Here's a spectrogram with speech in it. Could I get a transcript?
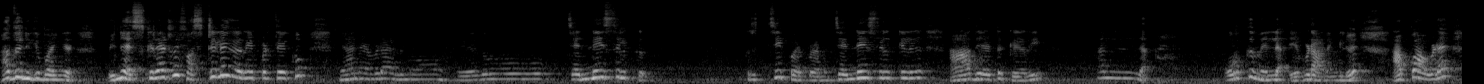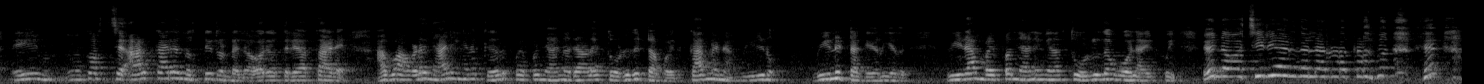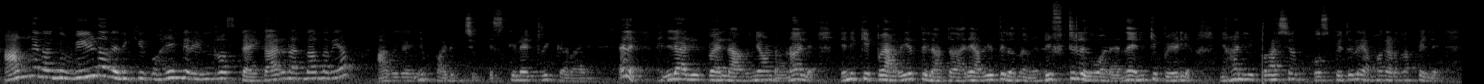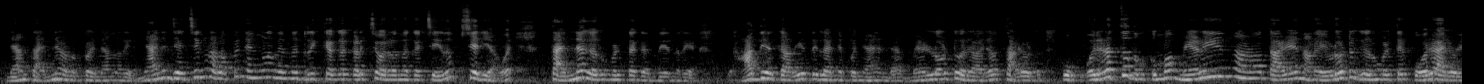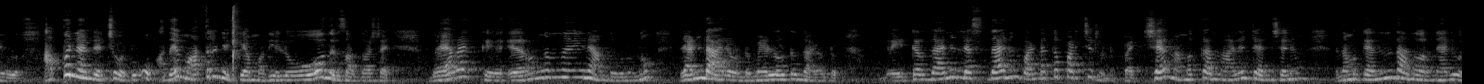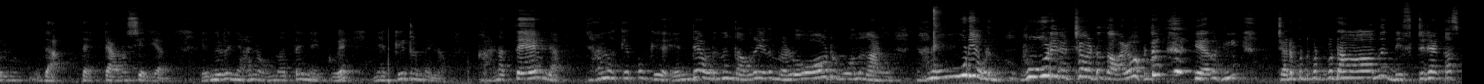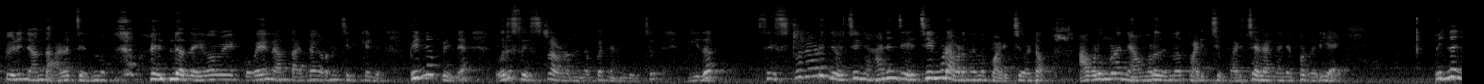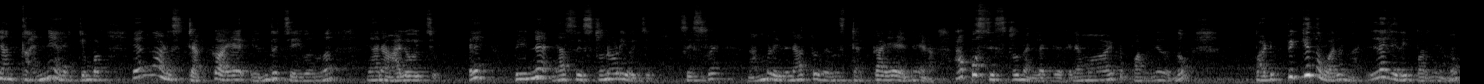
അതെനിക്ക് ഭയങ്കര പിന്നെ എസ്കലേറ്ററിൽ ഫസ്റ്റിൽ കയറിയപ്പോഴത്തേക്കും ഞാൻ എവിടെ ആയിരുന്നു ഏതോ ചെന്നൈ സിൽക്ക്. തൃച്ചി പോയപ്പോഴാണ്. ചെന്നൈ സിൽക്കിൽ ആദ്യമായിട്ട് കയറി അല്ല ഓർക്കുന്നില്ല എവിടാണെങ്കിലും. അപ്പൊ അവിടെ ഈ കുറച്ച് ആൾക്കാരെ നിർത്തിയിട്ടുണ്ടല്ലോ ഓരോരുത്തരെ താഴെ. അപ്പൊ അവിടെ ഞാൻ ഇങ്ങനെ കയറിപ്പോയപ്പോ ഞാൻ ഒരാളെ തൊഴുതിട്ടാ പോയത്. കാരണം ഞാൻ വീണു. വീണിട്ടാ കയറിയത് വീഴാൻ പോയപ്പോ ഞാൻ ഇങ്ങനെ തൊഴുത പോലെ ആയിപ്പോയി. എന്നാ ചിരിയായിരുന്നു എല്ലാവരും കൂടെ കിടന്ന്. അങ്ങനെ ഒന്ന് വീണത് എനിക്ക് ഭയങ്കര ഇൻട്രസ്റ്റ് ആയി. കാരണം എന്താണെന്നറിയാം? അത് കഴിഞ്ഞ് പഠിച്ചു. എസ്കലേറ്ററിൽ കയറാൻ അല്ലേ? എല്ലാവരും ഇപ്പം എല്ലാം അറിഞ്ഞുകൊണ്ടാണോ അല്ലേ? എനിക്കിപ്പോൾ അറിയത്തില്ലാത്ത ആരെയും അറിയത്തില്ലെന്ന് പറഞ്ഞാൽ ലിഫ്റ്റിൽ ഇതുപോലായിരുന്നു എനിക്ക് പേടിയാണ് ഞാൻ ഈ പ്രാവശ്യം ഹോസ്പിറ്റലിൽ അമ്മ കിടന്നപ്പോൾ ഇല്ലേ ഞാൻ തന്നെ ഉള്ളപ്പോൾ എന്നാണെന്നറിയാം ഞാനും ചേച്ചിയും ഉള്ളപ്പോൾ ഞങ്ങൾ നിന്ന് ട്രിക്കൊക്കെ കളിച്ച് ഓരോന്നൊക്കെ ചെയ്ത്. ശരിയാവും. തന്നെ കയറുമ്പോഴത്തേക്ക് എന്ത് ചെയ്യുന്നറിയാം ആദ്യമൊക്കെ അറിയത്തില്ലഞ്ഞപ്പോൾ ഞാൻ എന്താ മേളിലോട്ട് ഒരാരോ താഴോട്ട്. ഓ ഒരിടത്ത് നോക്കുമ്പോൾ മേളിൽ നിന്നാണോ താഴെ നിന്നാണോ എവിടോട്ട് കയറുമ്പോഴത്തേക്ക് ഒരാരോയേ ഉള്ളൂ. അപ്പം ഞാൻ രക്ഷപ്പെട്ടു. ഓ അതേ മാത്രം ഞെക്കിയാൽ മതിയല്ലോ എന്നൊരു സന്തോഷമായി വേറെ ഇറങ്ങുന്നതിനാന്ന് തോന്നുന്നു. രണ്ടാരോ ഉണ്ട് മേളിലോട്ടും താഴോട്ടും. ഗ്രേറ്റർ ദാനും ലെസ് ദാനും പണ്ടൊക്കെ പഠിച്ചിട്ടുണ്ട്. പക്ഷെ നമുക്ക് എന്നാലും ടെൻഷനും നമുക്ക് എന്താന്ന് പറഞ്ഞാലും ഒരു ഇതാ തെറ്റാണോ ശരിയാണോ? എന്നിട്ട് ഞാൻ ഒന്നത്തെ ഞെക്കുവേ. ഞെക്കിയിട്ടുണ്ടല്ലോ. കാണത്തേ ഇല്ല. ഞാൻ നോക്കിയപ്പോൾ എന്റെ അവിടുന്ന് കവർ ചെയ്ത് വെള്ളോട്ട് പോകുന്ന കാണുന്നു. ഞാൻ ഓടി അവിടുന്ന് ഓടി രക്ഷപ്പെട്ട് താഴോട്ട് ഇറങ്ങി ചടപ്പെട്ട് പെട്ടപ്പെട്ടാന്ന് ലിഫ്റ്റിനേക്കാൾ സ്പീഡിൽ ഞാൻ താഴെ ചെന്നു. എന്റെ ദൈവമേ കുറേ ഞാൻ തന്നെ കിടന്ന് ചിരിക്കൽ. പിന്നെ പിന്നെ ഒരു സിസ്റ്റർ അവിടെ നിന്നപ്പോൾ ഞാൻ ചോദിച്ചു ഇത് സിസ്റ്ററിനോടും ചോദിച്ചു ഞാനും ചേച്ചിയും കൂടെ അവിടെ നിന്ന് പഠിച്ചു കേട്ടോ. അവളും കൂടെ ഞങ്ങൾ നിന്ന് പഠിച്ചു. പഠിച്ചെല്ലാം കഴിഞ്ഞപ്പോൾ റെഡിയായി പിന്നെ ഞാൻ തന്നെ ആയിരിക്കുമ്പം എങ്ങാണ് സ്റ്റക്കായ എന്ത് ചെയ്യുമെന്ന് ഞാൻ ആലോചിച്ചു. ഏ പിന്നെ ഞാൻ സിസ്റ്ററിനോട് ചോദിച്ചു സിസ്റ്റർ നമ്മൾ ഇതിനകത്ത് നിന്ന് സ്റ്റക്കായ എന്നെയാണ്. അപ്പോൾ സിസ്റ്റർ നല്ല ഗഹനമായിട്ട് പറഞ്ഞു തന്നു. പഠിപ്പിക്കുന്ന പോലെ നല്ല രീതിയിൽ പറഞ്ഞു തന്നു.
